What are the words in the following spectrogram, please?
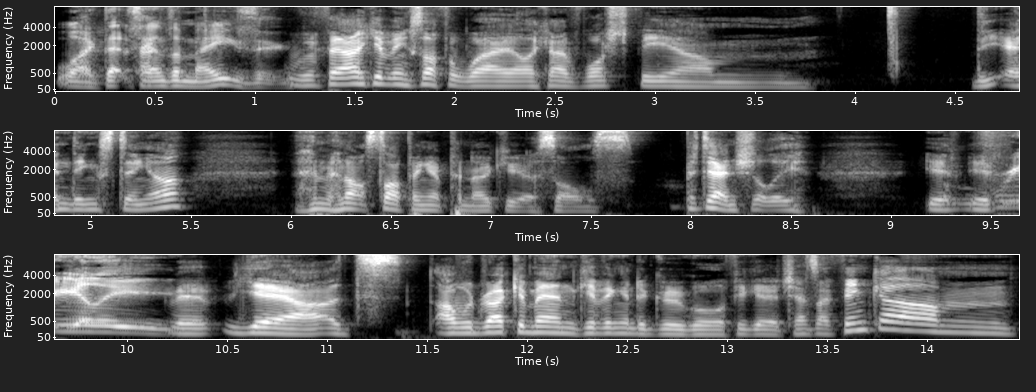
Like that sounds amazing. Without giving stuff away, like I've watched the um the ending stinger, and they're not stopping at Pinocchio Souls potentially. If, if really? It- yeah, it's. I would recommend giving it a Google if you get a chance. I think um,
